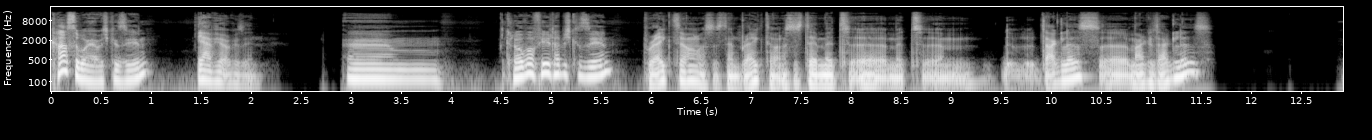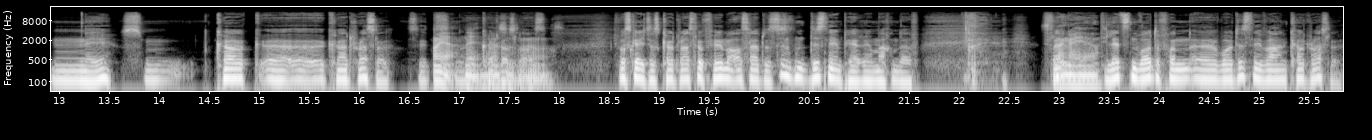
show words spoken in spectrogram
Castaway habe ich gesehen. Ja, habe ich auch gesehen. Ähm, Cloverfield habe ich gesehen. Breakdown, was ist denn Breakdown? Das ist der mit, äh, mit ähm, Douglas, äh, Michael Douglas? Nee, ist Kirk, äh, Kurt Russell. Sieht Ah ja, nach nee, Kurt Russell aus. äh, Ich wusste gar nicht, dass Kurt Russell Filme außerhalb des Dis- Disney-Imperiums machen darf. ist lange her. Die letzten Worte von äh, Walt Disney waren Kurt Russell.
